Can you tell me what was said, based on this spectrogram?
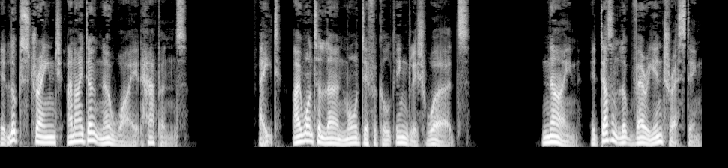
it looks strange and I don't know why it happens. 8. I want to learn more difficult English words. 9. It doesn't look very interesting.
